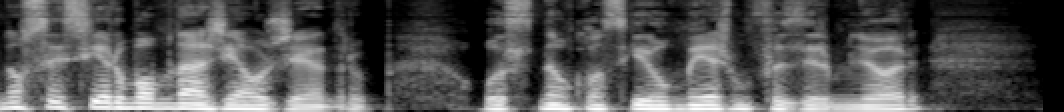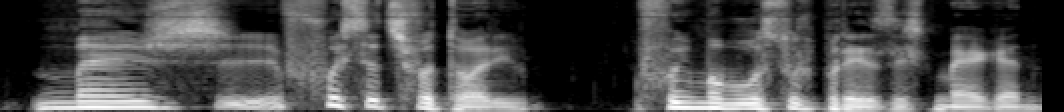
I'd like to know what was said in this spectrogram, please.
Não sei se era uma homenagem ao género ou se não conseguiram mesmo fazer melhor, mas foi satisfatório. Foi uma boa surpresa este Megan.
